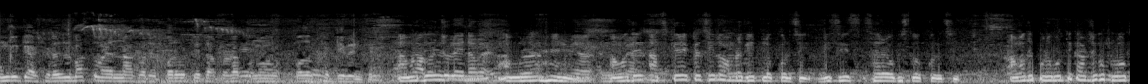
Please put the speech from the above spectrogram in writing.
অঙ্গীকার সেটা যদি বাস্তবায়ন না করে পরবর্তীতে আপনারা কোনো পদক্ষেপ দিবেন কিনা আমাদের আমরা হ্যাঁ আমাদের আজকের একটা ছিল আমরা গেট লক করেছি। ডিসি স্যারের অফিস লক করেছি। আমাদের পরবর্তী কার্যক্রম লক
